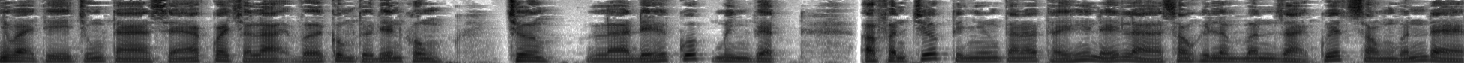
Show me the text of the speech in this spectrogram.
như vậy thì chúng ta sẽ quay trở lại với công tử điên khùng chương là đế quốc minh việt. Ở phần trước thì chúng ta đã thấy đấy là sau khi lâm vân giải quyết xong vấn đề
